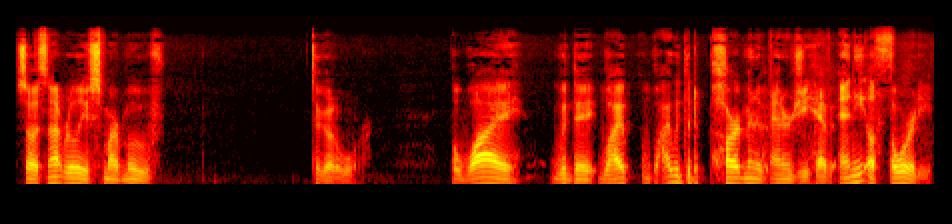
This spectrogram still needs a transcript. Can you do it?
So it's not really a smart move to go to war. But why would they why why would the Department of Energy have any authority?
